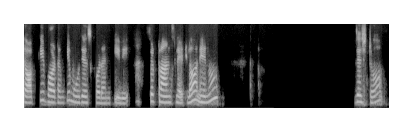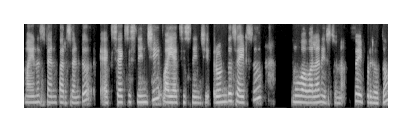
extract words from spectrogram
టాప్కి బాటమ్కి మూవ్ చేసుకోవడానికి ఇవి. సో ట్రాన్స్లేట్లో నేను just minus ten percent X axis నుంచి వై యాక్సిస్ నుంచి రెండు సైడ్స్ మూవ్ అవ్వాలని ఇస్తున్నా. సో ఇప్పుడు చూద్దాం.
